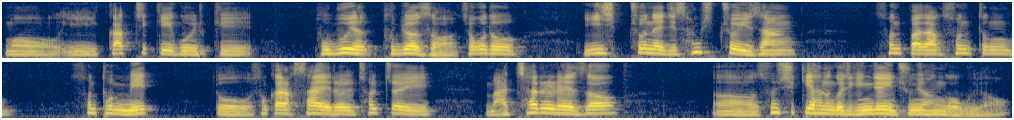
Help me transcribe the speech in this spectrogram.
뭐 이 깍지 끼고 이렇게 부부, 부벼서 적어도 20초 내지 30초 이상 손바닥, 손등, 손톱 및또 손가락 사이를 철저히 마찰을 해서 어, 손 씻기 하는 것이 굉장히 중요한 거고요.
